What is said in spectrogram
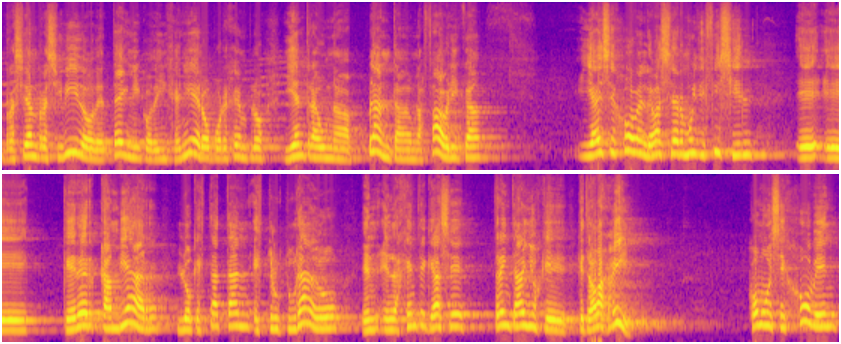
recién recibido de técnico, de ingeniero, por ejemplo, y entra a una planta, a una fábrica, y a ese joven le va a ser muy difícil eh, querer cambiar lo que está tan estructurado en, la gente que hace 30 años que, que trabaja ahí. Cómo ese joven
